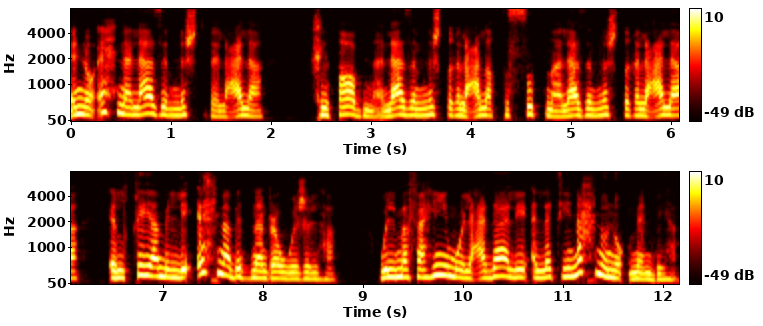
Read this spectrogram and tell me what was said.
إنه إحنا لازم نشتغل على خطابنا لازم نشتغل على قصتنا لازم نشتغل على القيم اللي إحنا بدنا نروج لها والمفاهيم والعدالة التي نحن نؤمن بها.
